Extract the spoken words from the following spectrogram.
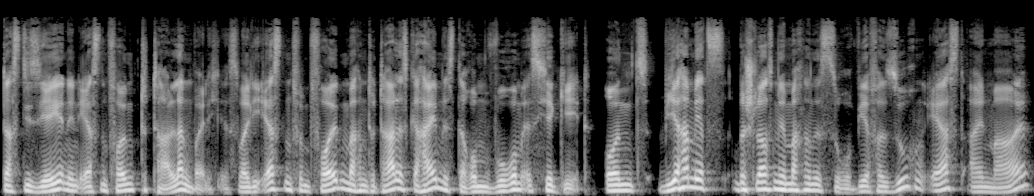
dass die Serie in den ersten Folgen total langweilig ist, weil die ersten fünf Folgen machen totales Geheimnis darum, worum es hier geht. Und wir haben jetzt beschlossen, wir machen es so. Wir versuchen erst einmal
